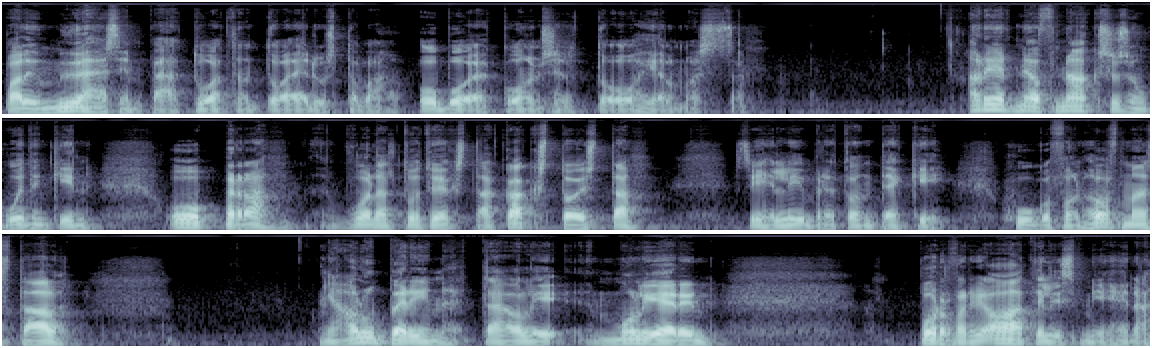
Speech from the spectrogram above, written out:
paljon myöhäisempää tuotantoa edustava oboe konsertto ohjelmassa. Ariadne of Naxos on kuitenkin opera vuodelta 1912, Siihen libreton teki Hugo von Hofmannsthal. Ja alun perin tämä oli Molierin porvari aatelismiehenä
